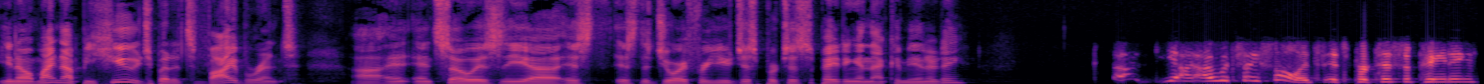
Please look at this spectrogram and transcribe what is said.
you know it might not be huge, but it's vibrant. Uh, and, and, so is the uh, is is the joy for you just participating in that community? Yeah, I would say so. It's it's participating,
